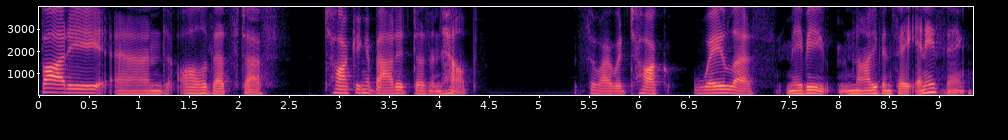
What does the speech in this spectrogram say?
body and all of that stuff. Talking about it doesn't help. So I would talk way less, maybe not even say anything,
